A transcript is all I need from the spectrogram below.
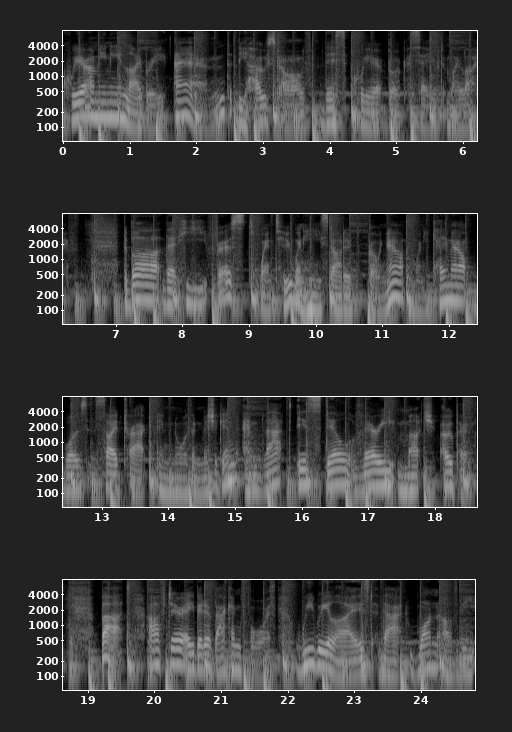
Queer Armenian Library and the host of This Queer Book Saved My Life. The bar that he first went to when he started going out and when he came out was Sidetrack in northern Michigan, and that is still very much open. But after a bit of back and forth, we realized that one of the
